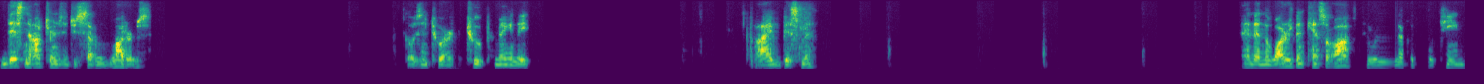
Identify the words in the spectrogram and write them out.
This now turns into seven waters. Goes into our two permanganate, five bismuth. And then the water's been canceled off and we're left with 14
